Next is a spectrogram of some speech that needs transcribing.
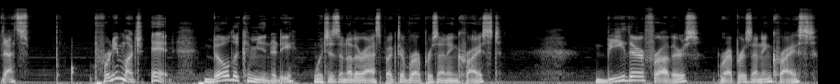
that's pretty much it. Build a community, which is another aspect of representing Christ. Be there for others, representing Christ.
